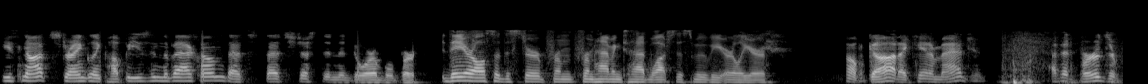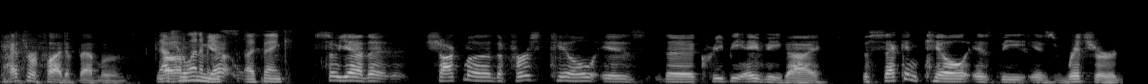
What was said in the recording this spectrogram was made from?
He's not strangling puppies in the background. That's that's just an adorable bird. They are also disturbed from from having to had watched this movie earlier. Oh God, I can't imagine. I bet birds are petrified of baboons. Natural Um, enemies, yeah, I think. so yeah, the Shakma, the first kill is the creepy AV guy. The second kill is the is Richard,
